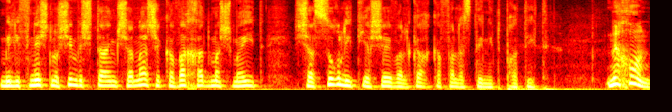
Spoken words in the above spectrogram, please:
מלפני 32 שנה, שקבע חד משמעית שאסור להתיישב על קרקע פלסטינית פרטית. נכון,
